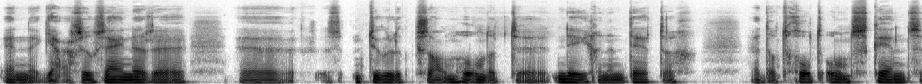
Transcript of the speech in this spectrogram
En eh, ja, zo zijn er eh, eh, natuurlijk Psalm 139 hè, dat God ons kent.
